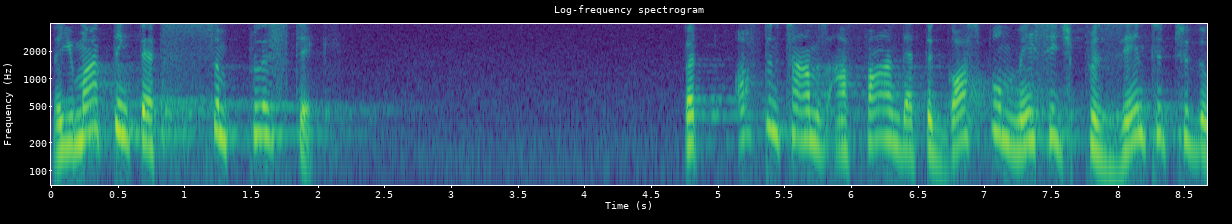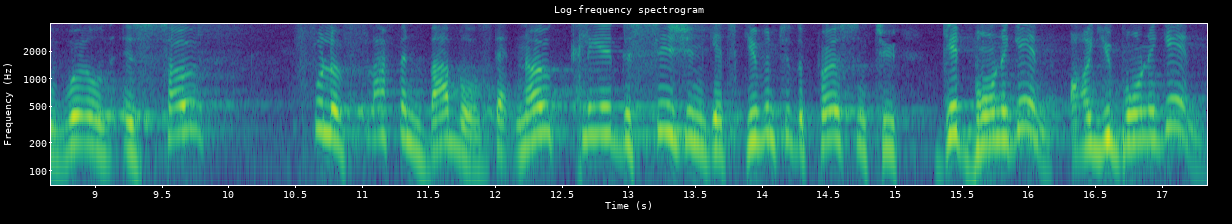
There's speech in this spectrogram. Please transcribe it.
Now, you might think that's simplistic, but oftentimes I find that the gospel message presented to the world is so full of fluff and bubbles that no clear decision gets given to the person to get born again. Are you born again?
